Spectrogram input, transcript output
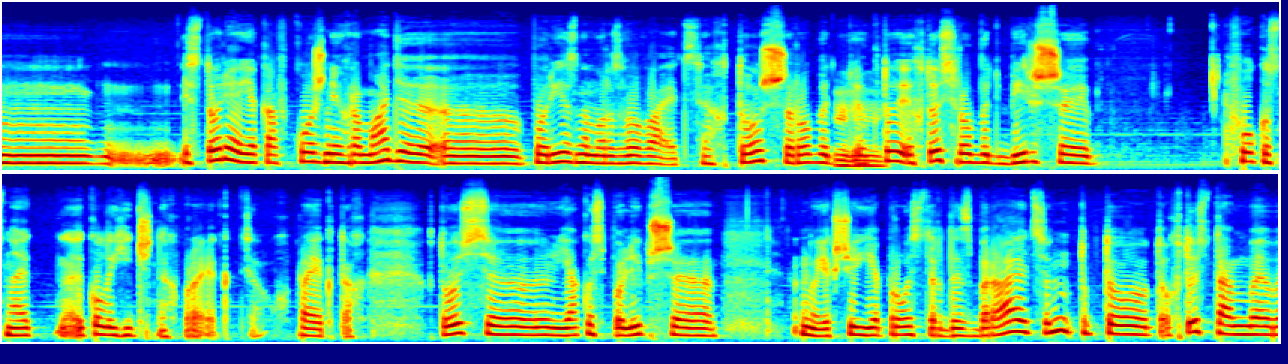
м, історія, яка в кожній громаді е, по-різному розвивається. Хто ж робить, Мгм. хто, хтось робить більше фокус на екологічних проєктах, проєктах. Хтось е, якось поліпше, ну, якщо є простір, де збираються. Ну, тобто, то хтось там е,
